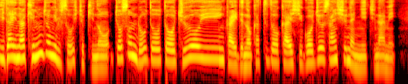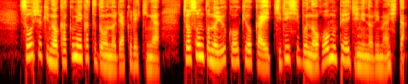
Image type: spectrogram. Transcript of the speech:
偉大な金正日総書記の朝鮮労働党中央委員会での活動開始53周年にちなみ、総書記の革命活動の略歴が、朝鮮との友好協会チリ支部のホームページに載りました。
